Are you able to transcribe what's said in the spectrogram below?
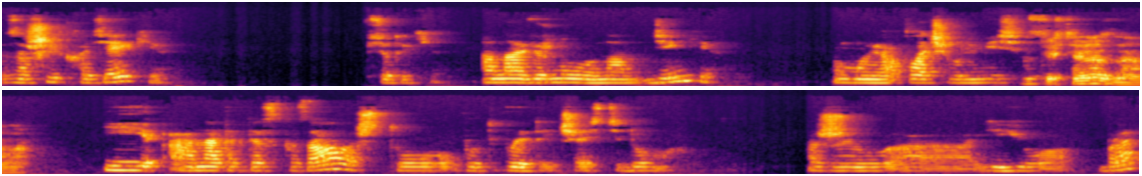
зашли к хозяйке все-таки. Она вернула нам деньги, мы оплачивали Ну, месяц. то есть она знала. И она тогда сказала, что вот в этой части дома жил а, ее брат,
